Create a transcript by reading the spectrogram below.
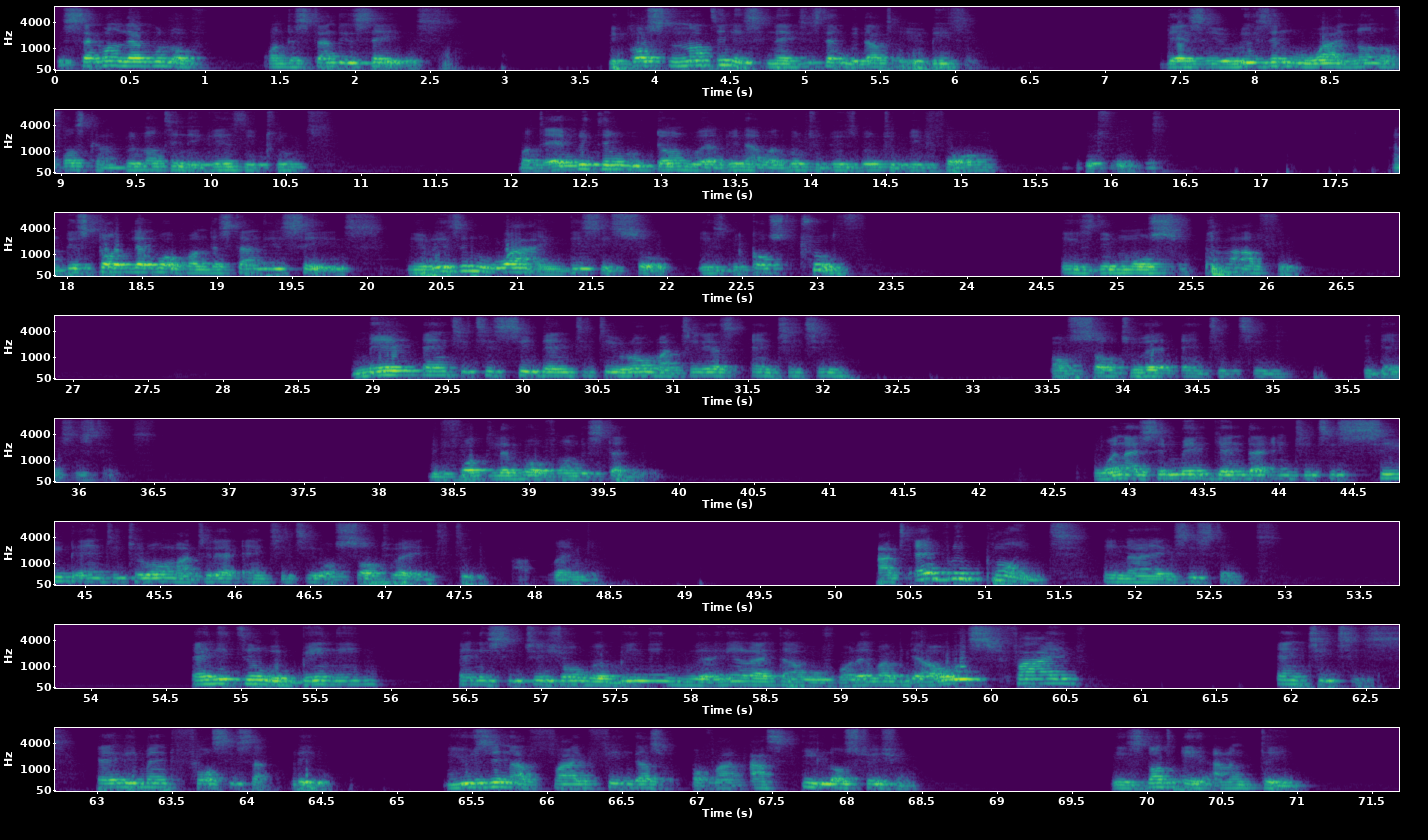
The second level of understanding says, because nothing is in existence without a reason, there's a reason why none of us can do nothing against the truth. But everything we've done, we are doing, and we're going to do is going to be for the truth. And this third level of understanding says the reason why this is so is because truth is the most powerful male entity, seed entity, raw materials entity, or software entity in existence. The fourth level of understanding. When I say male gender entity, seed entity, raw material entity, or software entity, At every point in our existence, anything we've been in, any situation we've been in, we are in right now, will forever be. There are always five entities, element forces at play, using our five fingers of our as illustration. It's not a hand thing.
